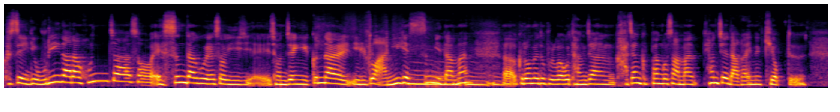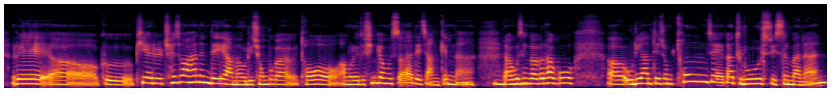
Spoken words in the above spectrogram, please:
글쎄 이게 우리나라 혼자서 애쓴다고 해서 이 전쟁이 끝날 일도 아니겠습니다만 음, 음, 음. 어, 그럼에도 불구하고 당장 가장 급한 것은 아마 현재 나가 있는 기업들의 어, 그 피해를 최소화하는 데에 아마 우리 정부가 더 아무래도 신경을 써야 되지 않겠나라고 음. 생각을 하고 어, 우리한테 좀 통제가 들어올 수 있을 만한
